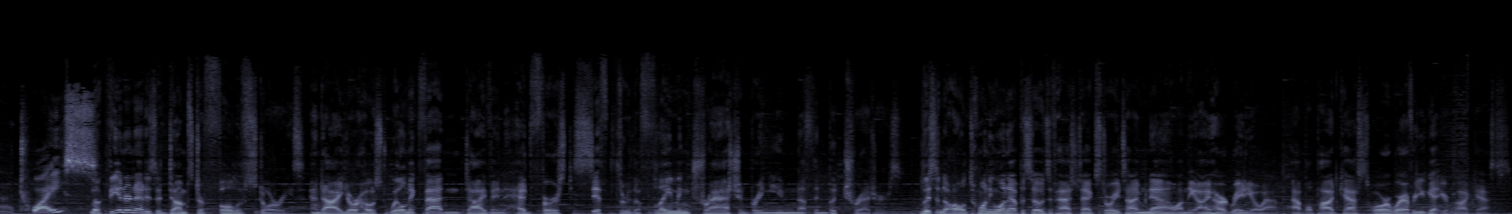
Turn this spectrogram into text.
Uh, twice. Look, the internet is a dumpster full of stories, and I, your host, Will McFadden, dive in headfirst, sift through the flaming trash, and bring you nothing but treasures. Listen to all 21 episodes of Hashtag Storytime now on the iHeartRadio app, Apple Podcasts, or wherever you get your podcasts.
